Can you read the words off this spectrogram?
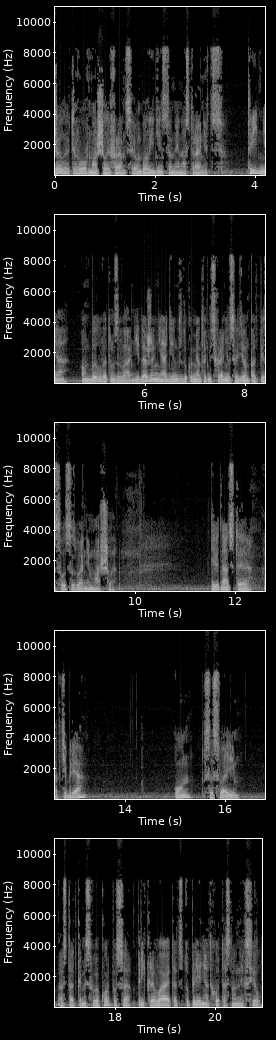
жалует его в маршалы Франции. Он был единственный иностранец. Три дня он был в этом звании. И даже ни один из документов не сохранился, где он подписывался званием маршала. 19 октября он со своим остатками своего корпуса прикрывает отступление, отход основных сил.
